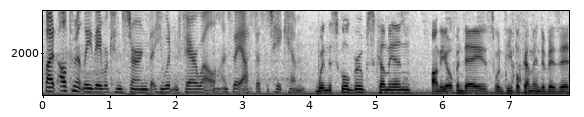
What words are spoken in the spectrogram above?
But ultimately, they were concerned that he wouldn't fare well, and so they asked us to take him. When the school groups come in on the open days, when people come in to visit,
